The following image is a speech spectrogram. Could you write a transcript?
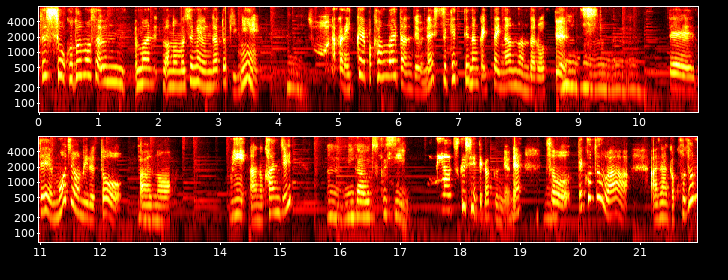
私そう子供さ産まれあの娘産んだ時に、うん、そうなんかね一回やっぱ考えたんだよねしつけってなんか一体何なんだろうって。でで文字を見ると、あのみあの漢字？うん、身が美しい。身が美しいって書くんだよね。うん、そう。ってことはあなんか子供に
